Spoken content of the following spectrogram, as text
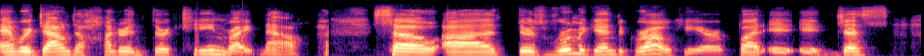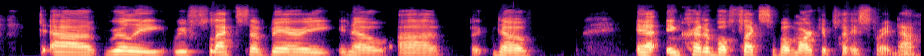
and we're down to 113 right now. So uh, there's room again to grow here, but it, it mm-hmm. just uh, really reflects a very, you know, uh, you know, incredible flexible marketplace right now.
